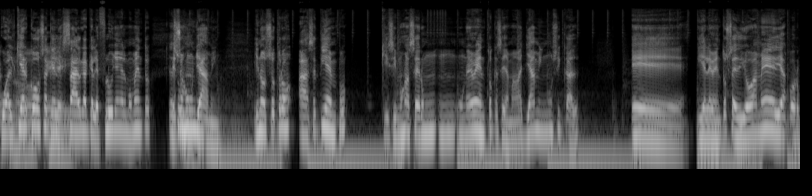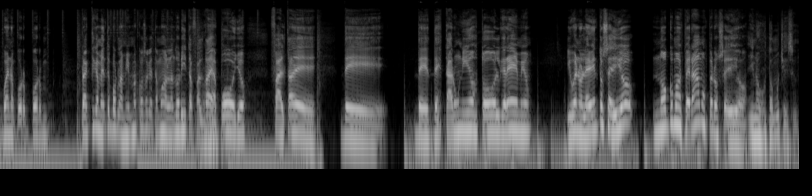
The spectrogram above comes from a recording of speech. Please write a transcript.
cualquier cosa que les salga, que les fluya en el momento. Es eso un es un jamming. jamming. Y nosotros hace tiempo quisimos hacer un, un- un evento que se llamaba Jamming Musical. Eh, y el evento se dio a medias por, bueno, por, por prácticamente por las mismas cosas que estamos hablando ahorita, falta de apoyo, falta de, de, de- de estar unidos todo el gremio. Y bueno, el evento se dio, no como esperábamos, pero se dio. Y nos gustó muchísimo.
